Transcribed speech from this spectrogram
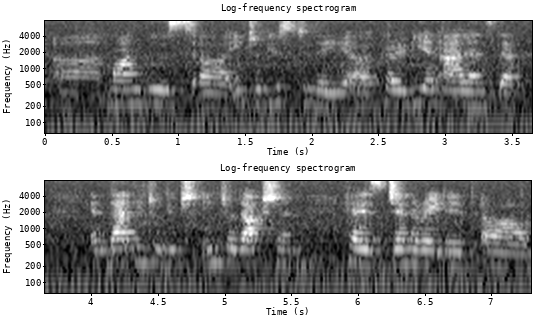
uh, mongoose uh, introduced to the uh, Caribbean islands that, and that introduction, introduction has generated um,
